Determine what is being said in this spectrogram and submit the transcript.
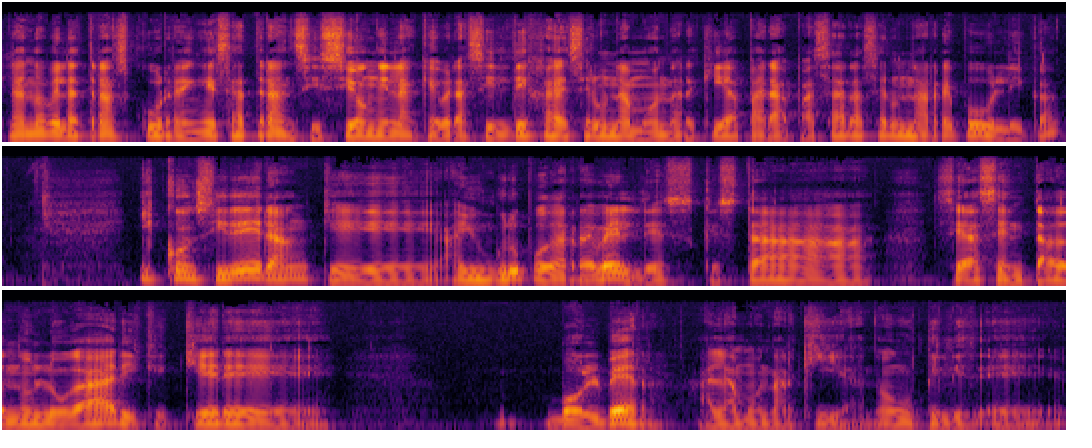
la novela transcurre en esa transición en la que Brasil deja de ser una monarquía para pasar a ser una república y consideran que hay un grupo de rebeldes que está se ha sentado en un lugar y que quiere volver a la monarquía, ¿no? Eh,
